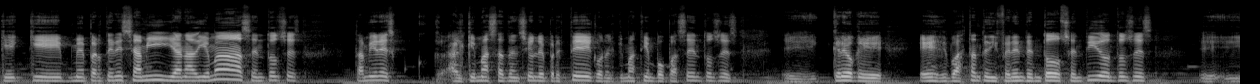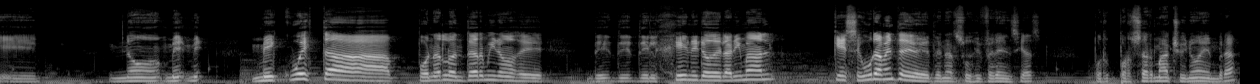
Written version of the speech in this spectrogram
que, me pertenece a mí y a nadie más, entonces también es al que más atención le presté, con el que más tiempo pasé, entonces eh, creo que es bastante diferente en todo sentido, entonces no me, me, cuesta ponerlo en términos de, del género del animal, que seguramente debe tener sus diferencias por, ser macho y no hembra,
